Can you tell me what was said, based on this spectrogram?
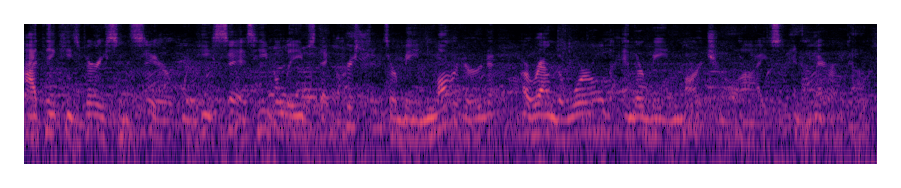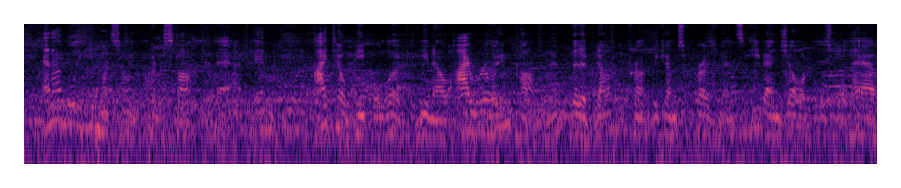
I think he's very sincere when he says he believes that Christians are being martyred around the world and they're being marginalized in America. And I believe he wants to put a stop to that. And I tell people, look, you know, I really am confident that if Donald Trump becomes president, evangelicals will have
